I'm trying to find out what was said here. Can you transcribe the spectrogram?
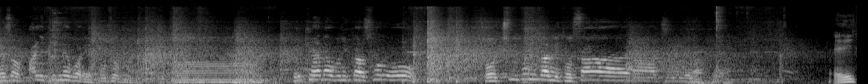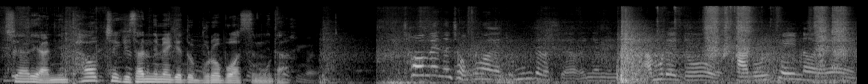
해서 빨리 끝내버려요 동서분. 어... 그렇게 하다 보니까 서로 더 친분감이 더 쌓아지는 것 같아요. HR이 아닌 타업체 기사님에게도 물어보았습니다. 처음에는 적응하기 좀 힘들었어요. 왜냐면 아무래도 다 롤테이너에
